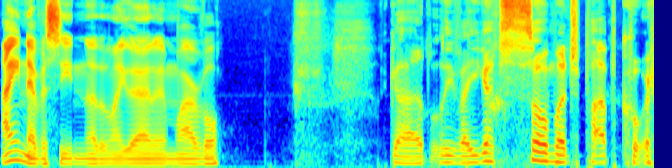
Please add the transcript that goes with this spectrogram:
I ain't never seen nothing like that in Marvel. God, Levi, you got so much popcorn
